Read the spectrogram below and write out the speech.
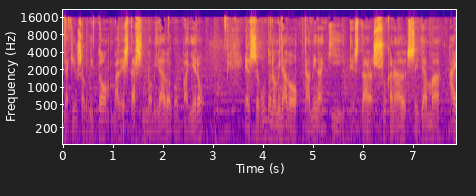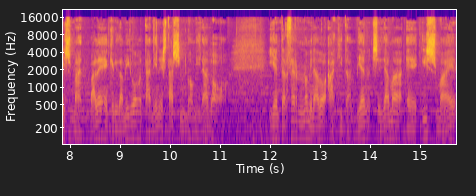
De aquí un saludito, ¿vale? Estás nominado, compañero. El segundo nominado también aquí está su canal, se llama Iceman, ¿vale? Querido amigo, también estás nominado. Y el tercer nominado aquí también se llama eh, Ismael,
